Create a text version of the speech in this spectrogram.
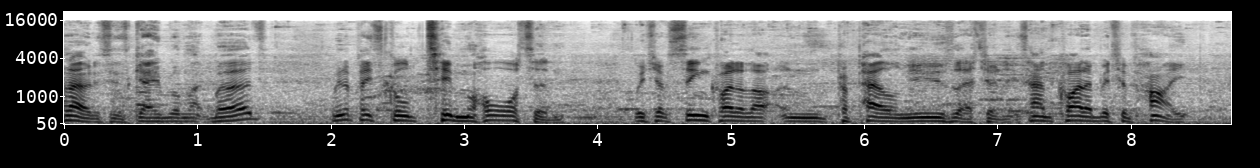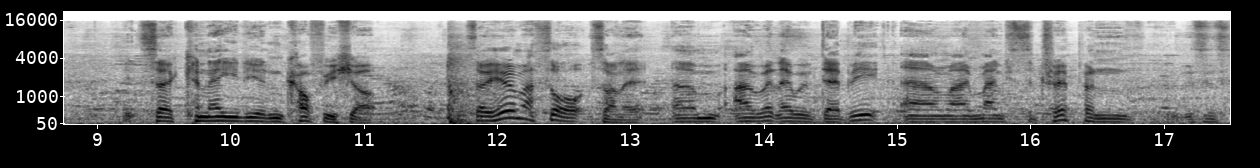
Hello, this is Gabriel McBird. We're in a place called Tim Horton, which I've seen quite a lot in Propel newsletter, and it's had quite a bit of hype. It's a Canadian coffee shop. So here are my thoughts on it. Um, I went there with Debbie, um, I managed the trip, and this is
